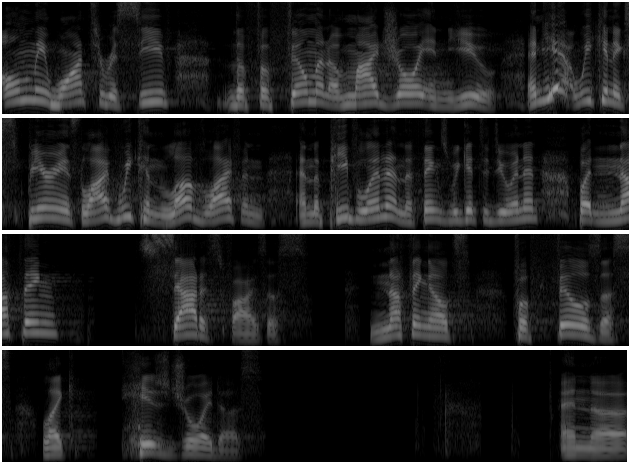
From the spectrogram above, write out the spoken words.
only want to receive the fulfillment of my joy in you. And yeah, we can experience life, we can love life and, and the people in it and the things we get to do in it, but nothing satisfies us. Nothing else fulfills us like His joy does. And uh,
